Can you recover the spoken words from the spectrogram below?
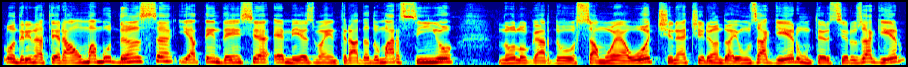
Londrina terá uma mudança e a tendência é mesmo a entrada do Marcinho no lugar do Samuel Oti, né? Tirando aí um zagueiro, um terceiro zagueiro.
